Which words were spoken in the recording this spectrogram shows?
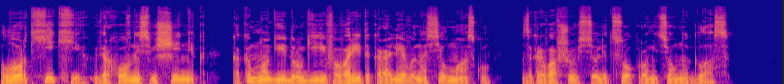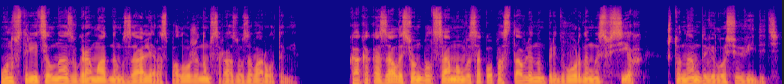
Лорд Хикхи, верховный священник, как и многие другие фавориты королевы, носил маску — закрывавшую все лицо, кроме темных глаз. Он встретил нас в громадном зале, расположенном сразу за воротами. Как оказалось, он был самым высоко поставленным придворным из всех, что нам довелось увидеть.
